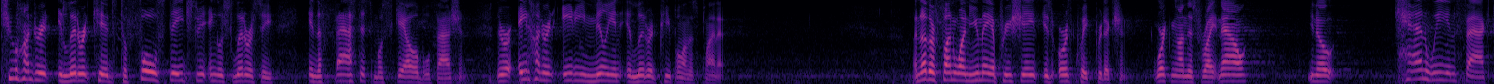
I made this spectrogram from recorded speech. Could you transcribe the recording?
200 illiterate kids to full stage three English literacy in the fastest, most scalable fashion. There are 880 million illiterate people on this planet. Another fun one you may appreciate is earthquake prediction. Working on this right now. You know, can we in fact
